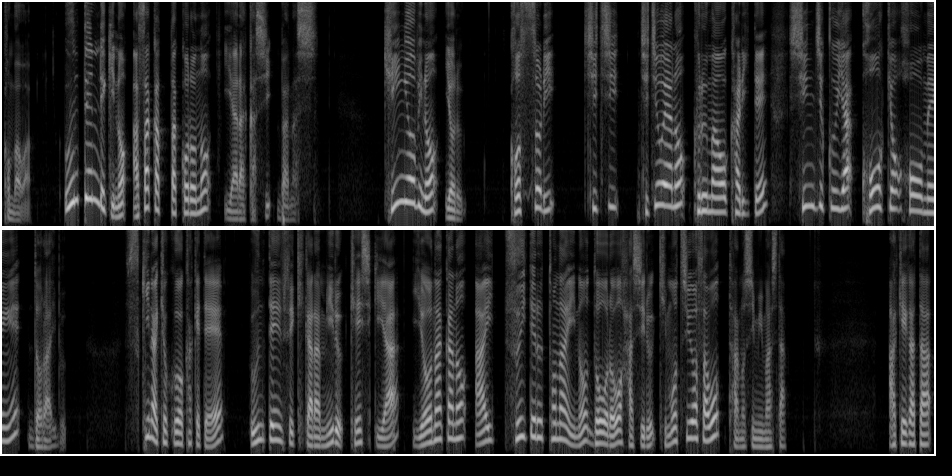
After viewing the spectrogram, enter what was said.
こんばんは。運転歴の浅かった頃のやらかし話。金曜日の夜こっそり父父親の車を借りて新宿や皇居方面へドライブ。好きな曲をかけて運転席から見る景色や夜中の空いてる都内の道路を走る気持ちよさを楽しみました。明け方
